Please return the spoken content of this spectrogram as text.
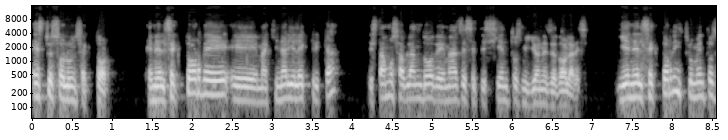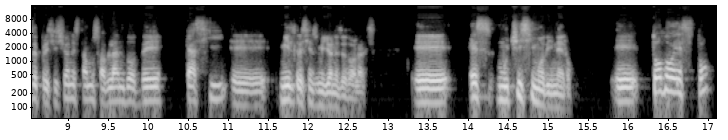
Esto es solo un sector. En el sector de eh, maquinaria eléctrica, estamos hablando de más de 700 millones de dólares. Y en el sector de instrumentos de precisión estamos hablando de casi 1.300 eh, millones de dólares. Eh, es muchísimo dinero. todo esto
